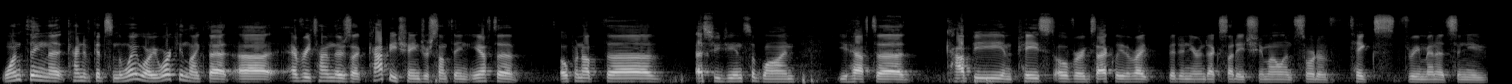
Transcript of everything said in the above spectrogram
one thing that kind of gets in the way while you're working like that, uh, every time there's a copy change or something, you have to open up the SVG in Sublime. You have to copy and paste over exactly the right bit in your index.html and it sort of takes three minutes and you,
